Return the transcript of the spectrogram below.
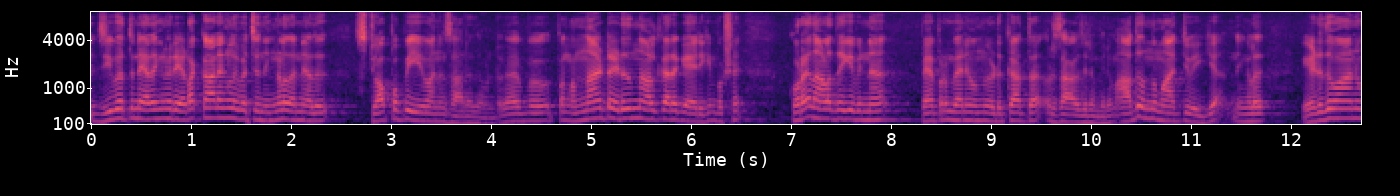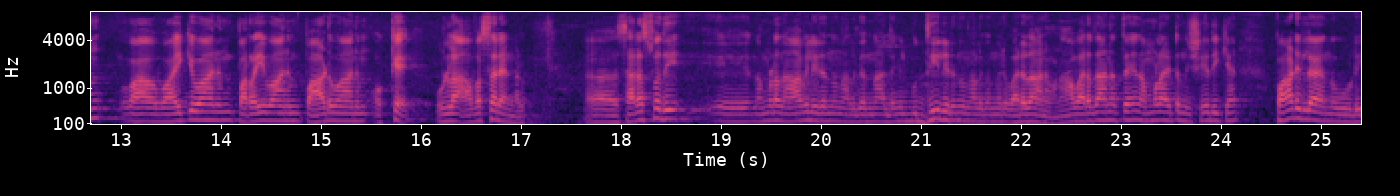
ജീവിതത്തിന്റെ ഏതെങ്കിലും ഒരു ഇടക്കാലങ്ങൾ വെച്ച് നിങ്ങൾ തന്നെ അത് സ്റ്റോപ്പ് അപ്പ് ചെയ്യുവാനും സാധ്യതയുണ്ട്. ഇപ്പോൾ ഇപ്പം നന്നായിട്ട് എഴുതുന്ന ആൾക്കാരൊക്കെ ആയിരിക്കും. പക്ഷേ കുറേ നാളത്തേക്ക് പിന്നെ പേപ്പറും പേനയും ഒന്നും എടുക്കാത്ത ഒരു സാഹചര്യം വരും. അതൊന്ന് മാറ്റി വയ്ക്കുക. നിങ്ങൾ എഴുതുവാനും വായിക്കുവാനും പറയുവാനും പാടുവാനും ഒക്കെ ഉള്ള അവസരങ്ങൾ സരസ്വതി നമ്മുടെ നാവിലിരുന്ന് നൽകുന്ന അല്ലെങ്കിൽ ബുദ്ധിയിലിരുന്ന് നൽകുന്ന ഒരു വരദാനമാണ്. ആ വരദാനത്തെ നമ്മളായിട്ട് നിഷേധിക്കാൻ പാടില്ല എന്നുകൂടി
